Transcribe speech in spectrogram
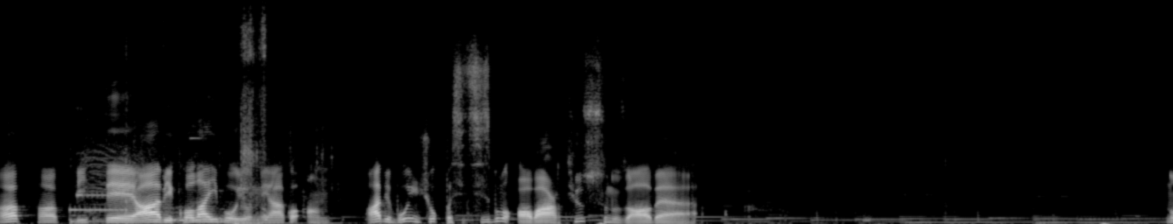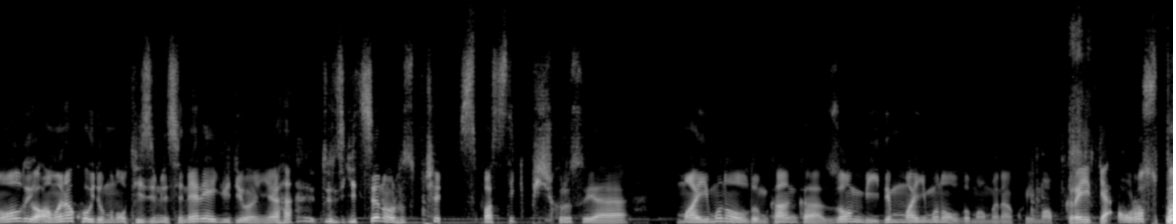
Hop hop bitti. Abi kolay bu oyun ya. Ko an. Abi bu oyun çok basit. Siz bunu abartıyorsunuz abi. Ne oluyor? Amına koyduğumun otizmlisi. Nereye gidiyorsun ya? Düz gitsen orospu. Spastik piş kurusu ya. Maymun oldum kanka. Zombiydim maymun oldum amına koyayım. Upgrade gel. Orospu.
